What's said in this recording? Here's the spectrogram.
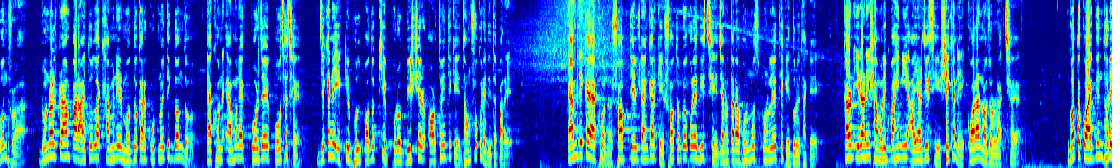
বন্ধুরা, ডোনাল্ড ট্রাম্প আর আয়তুল্লাহ খামিনের মধ্যকার কূটনৈতিক দ্বন্দ্ব এখন এমন এক পর্যায়ে পৌঁছেছে যেখানে একটি ভুল পদক্ষেপ পুরো বিশ্বের অর্থনীতিকে ধ্বংস করে দিতে পারে। আমেরিকা এখন সব তেল ট্যাঙ্কারকে সতর্ক করে দিচ্ছে যেন তারা হুরমুজ প্রণালী থেকে দূরে থাকে, কারণ ইরানি সামরিক বাহিনী আইআরজিসি সেখানে কড়া নজর রাখছে। গত কয়েকদিন ধরে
